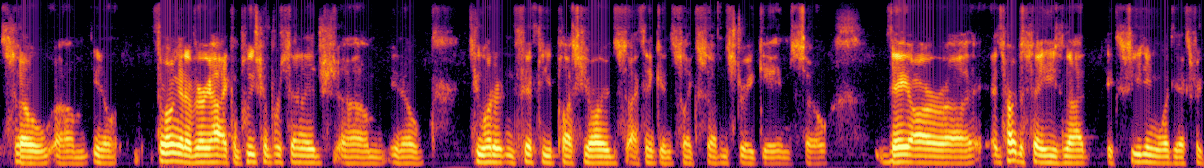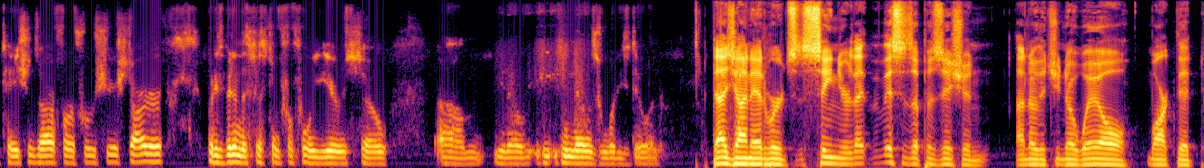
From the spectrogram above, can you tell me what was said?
So um, you know, throwing at a very high completion percentage. Um, you know, 250 plus yards. I think it's like seven straight games. So they are. Uh, it's hard to say he's not exceeding what the expectations are for a first year starter, but he's been in the system for four years, so um, you know he, he knows what he's doing. Daijun Edwards, senior. That this is a position I know that you know well, Marc, that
